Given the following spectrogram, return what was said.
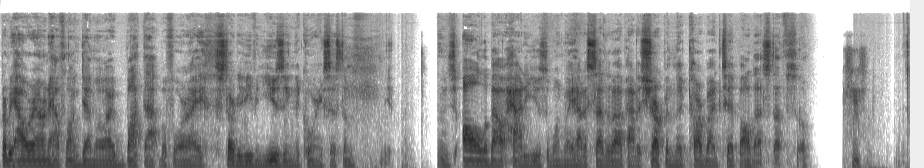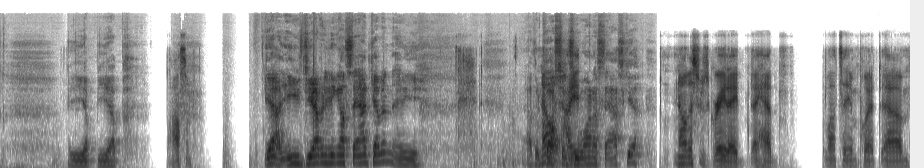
probably hour, hour and a half long demo. I bought that before I started even using the coring system. It's all about how to use the Oneway, how to set it up, how to sharpen the carbide tip, all that stuff. So, yep, yep. Awesome. Yeah, you, do you have anything else to add, Kevin? Any other No, questions I- you want us to ask you? No, this was great. I I had lots of input. Um,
